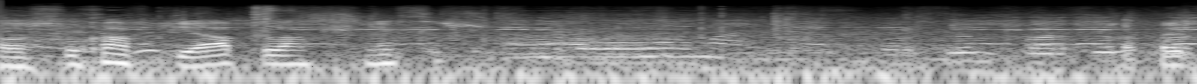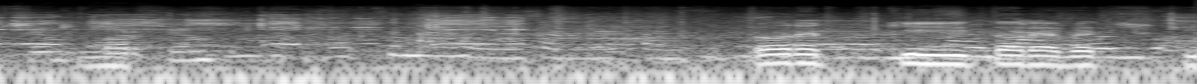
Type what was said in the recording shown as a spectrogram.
O, słuchawki Apple'a. Nie chcesz? Czapeczki. Torebki, torebeczki.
